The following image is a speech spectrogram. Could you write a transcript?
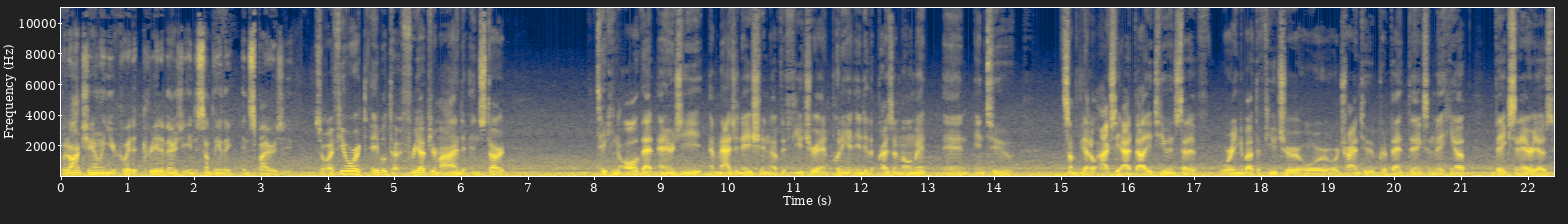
but aren't channeling your creative energy into something that inspires you. So if you were able to free up your mind and start taking all that energy, imagination of the future and putting it into the present moment and into something that'll actually add value to you instead of worrying about the future or, or trying to prevent things and making up fake scenarios,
